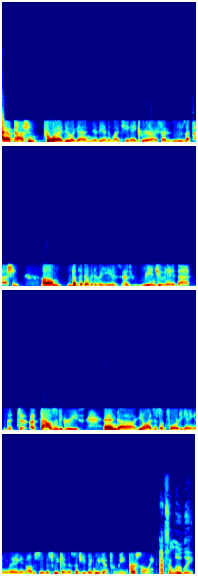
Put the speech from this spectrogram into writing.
I have passion for what I do. Again, near the end of my TNA career, I started to lose that passion. Um, but the WWE has, has rejuvenated that, that to a thousand degrees. And, uh, you know, I just look forward to getting in the ring. And obviously, this weekend is such a big weekend for me personally. Absolutely.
